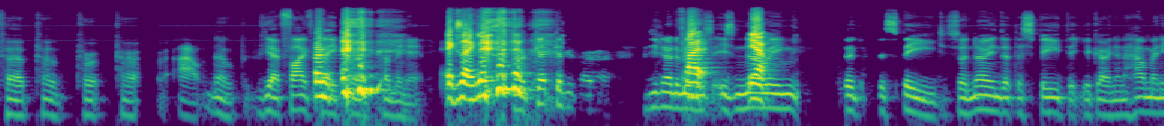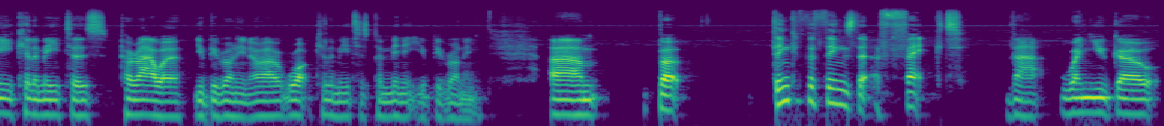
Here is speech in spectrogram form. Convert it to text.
per per per per hour. No, yeah, five k per, per, minute. Exactly. so get, get, you know what I mean? Is, is knowing yeah. the, the speed. So knowing that the speed that you're going and how many kilometers per hour you'd be running, or what kilometers per minute you'd be running. Um, but think of the things that affect that when you go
